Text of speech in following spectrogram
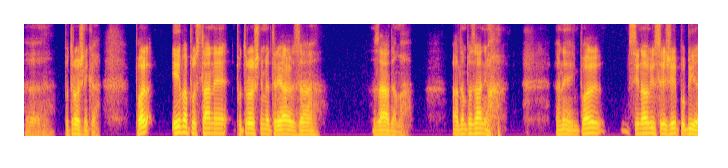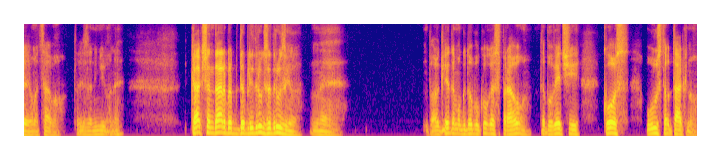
Uh, potrošnika. Pol Eva postane potrošni material za, za Adama, Adam pa za njo. In pol sinovi se že pobijajo med sabo. To je zanimivo. Ne? Kakšen dar bi da bili drug za drugega? Ne. Pa gledamo, kdo bo koga spravil, da bo večji kos v usta vtaknil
